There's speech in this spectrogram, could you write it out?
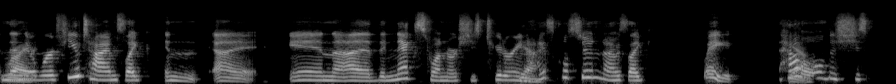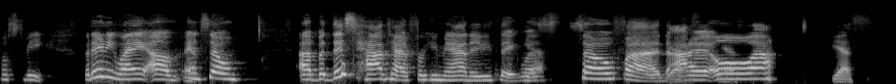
and then there were a few times like in uh in uh the next one where she's tutoring a high school student. I was like, wait, how Yeah. old is she supposed to be? But anyway, um, Yeah. and so. Uh, but this Habitat for Humanity thing was Yes. so fun. Yes, I yes. oh, wow. yes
